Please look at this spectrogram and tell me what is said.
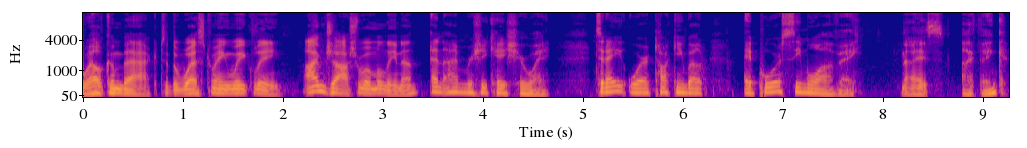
Welcome back to the West Wing Weekly. I'm Joshua Molina. And I'm Hrishikesh Hirway. Today we're talking about E pur si muove, Nice. I think.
